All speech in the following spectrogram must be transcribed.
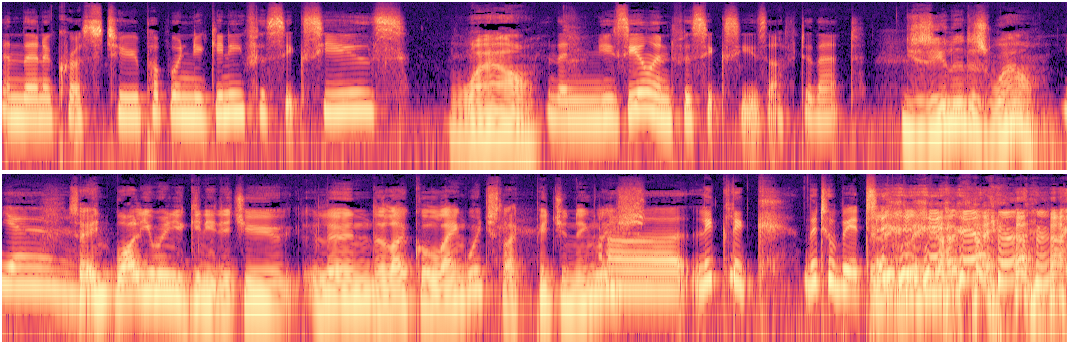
and then across to Papua New Guinea for six years, Wow. and then New Zealand for six years after that. New Zealand as well. Yeah. So in, while you were in New Guinea, did you learn the local language like Pidgin English? Uh, lick lick, little bit. Legally, okay.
